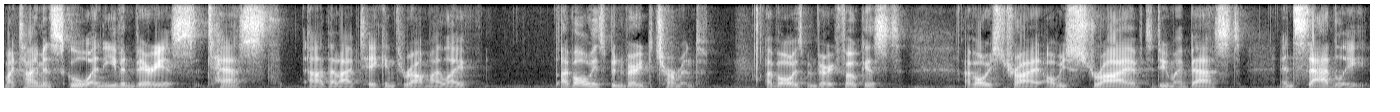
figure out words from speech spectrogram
my time in school, and even various tests uh, that I've taken throughout my life, I've always been very determined. I've always been very focused. I've always tried, always strived to do my best. And sadly,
